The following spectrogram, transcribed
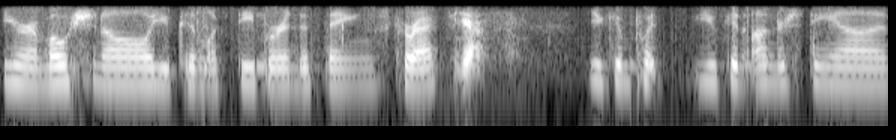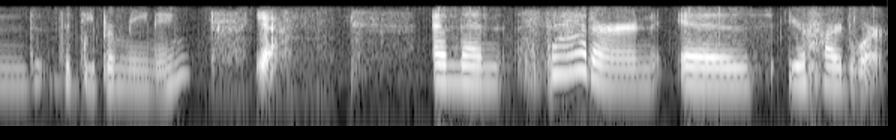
you're emotional, you can look deeper into things, correct? Yes, You can put you can understand the deeper meaning. yes, And then Saturn is your hard work.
